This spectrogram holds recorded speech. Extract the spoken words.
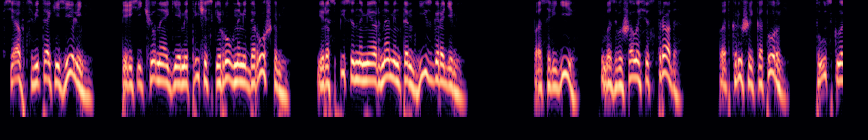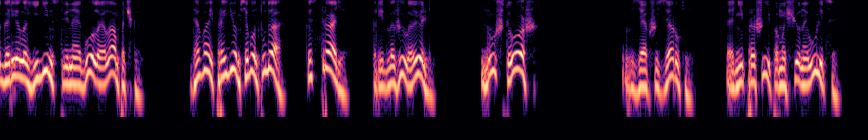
вся в цветах и зелени, пересеченная геометрически ровными дорожками и расписанными орнаментом изгородями. Посреди возвышалась эстрада, под крышей которой тускло горела единственная голая лампочка. «Давай пройдемся вон туда, к эстраде», — предложила Элли. «Ну что ж...» Взявшись за руки, они прошли по мощенной улице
